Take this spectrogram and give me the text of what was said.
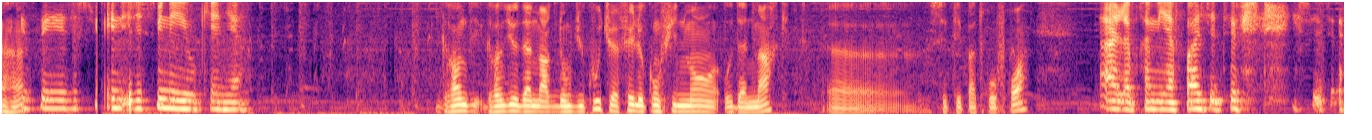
uh-huh. puis, je suis, je suis née au Kenya. Grandi, grandi, au Danemark. Donc, du coup, tu as fait le confinement au Danemark. Euh, c'était pas trop froid ah, La première fois, j'étais venue, c'était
